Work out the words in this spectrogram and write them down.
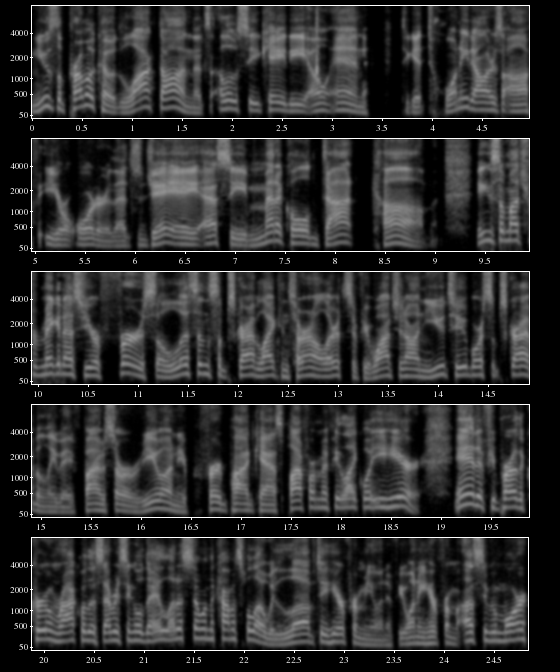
and use the promo code Locked On. That's L O C K D O N to get $20 off your order. That's J A S E medical.com. Thank you so much for making us your first listen, subscribe, like, and turn on alerts if you're watching on YouTube, or subscribe and leave a five star review on your preferred podcast platform if you like what you hear. And if you're part of the crew and rock with us every single day, let us know in the comments below. We love to hear from you. And if you want to hear from us even more,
